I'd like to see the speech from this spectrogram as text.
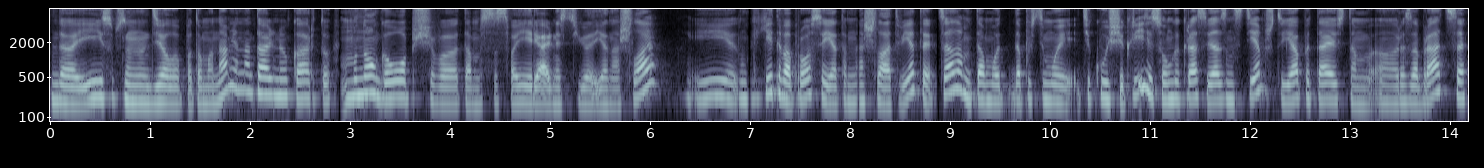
Да, и, собственно, делала потом она мне натальную карту. Много общего там со своей реальностью я нашла. И ну, какие-то вопросы я там нашла ответы. В целом, там вот, допустим, мой текущий кризис, он как раз связан с тем, что я пытаюсь там э, разобраться,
